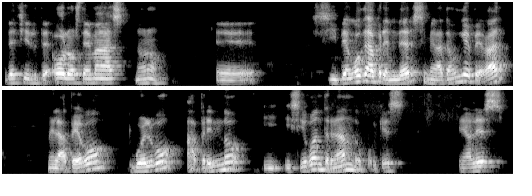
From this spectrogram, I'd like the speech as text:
decirte, o oh, los demás, no, no. Eh, si tengo que aprender, si me la tengo que pegar, me la pego, vuelvo, aprendo y, sigo entrenando, porque es, al final es,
